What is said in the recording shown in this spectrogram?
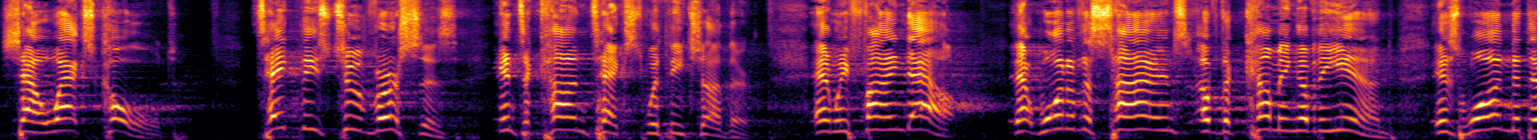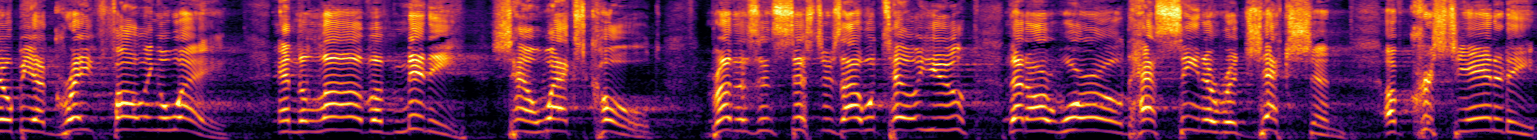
shall wax cold. Take these two verses into context with each other, and we find out that one of the signs of the coming of the end is one that there will be a great falling away, and the love of many shall wax cold. Brothers and sisters, I will tell you that our world has seen a rejection of Christianity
